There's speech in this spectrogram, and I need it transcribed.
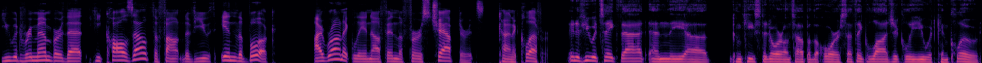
you would remember that he calls out the Fountain of Youth in the book ironically enough, in the first chapter. It's kind of clever. And if you would take that and the uh, conquistador on top of the horse, I think logically you would conclude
